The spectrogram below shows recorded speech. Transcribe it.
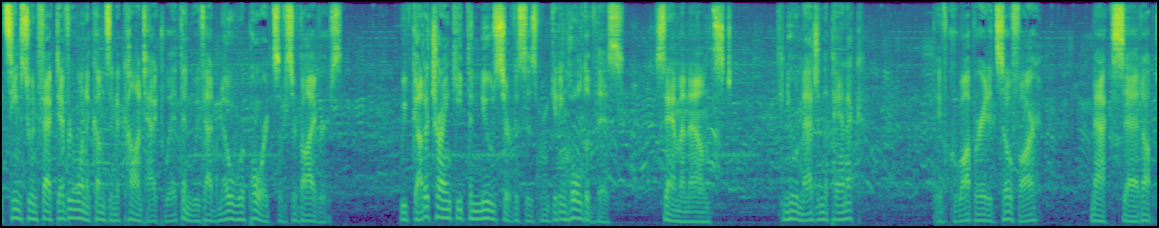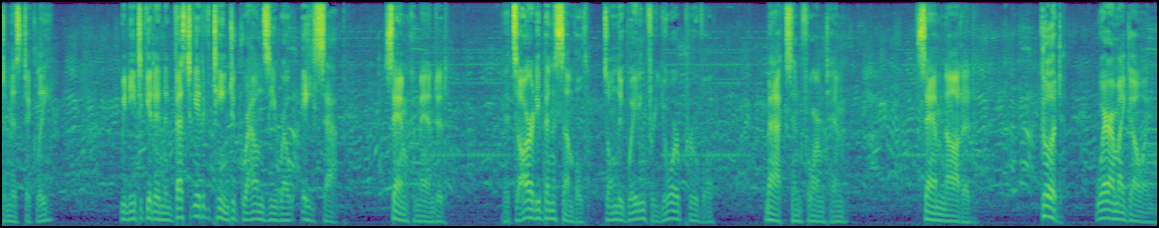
It seems to infect everyone it comes into contact with, and we've had no reports of survivors. We've got to try and keep the news services from getting hold of this, Sam announced. Can you imagine the panic? They've cooperated so far, Max said optimistically. We need to get an investigative team to Ground Zero ASAP, Sam commanded. It's already been assembled. It's only waiting for your approval, Max informed him. Sam nodded. Good. Where am I going?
